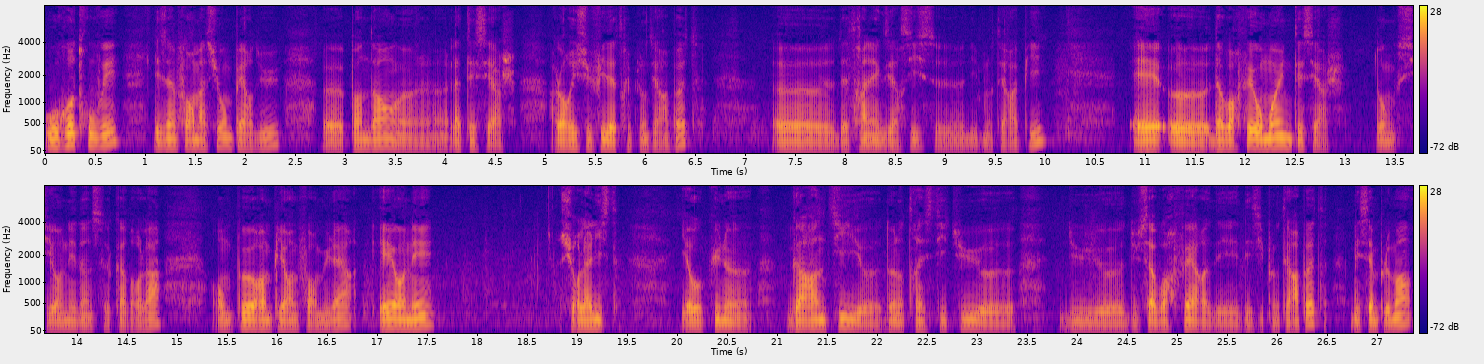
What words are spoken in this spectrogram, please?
ou retrouver les informations perdues euh, pendant euh, la TCH. Alors il suffit d'être hypnothérapeute, euh, d'être en exercice d'hypnothérapie, et d'avoir fait au moins une TCH. Donc si on est dans ce cadre-là, on peut remplir un formulaire et on est sur la liste. Il n'y a aucune garantie de notre institut euh, du, savoir-faire des, hypnothérapeutes, mais simplement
